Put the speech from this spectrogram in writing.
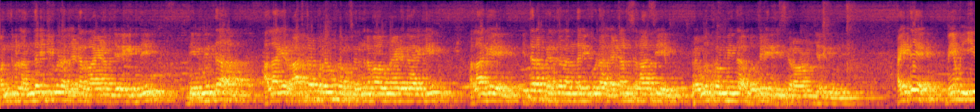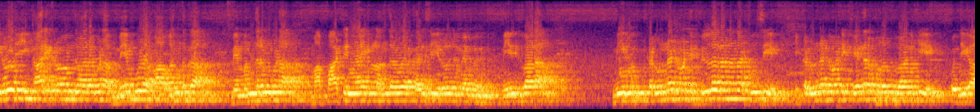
మంత్రులందరికీ కూడా లెటర్ రాయడం జరిగింది. దీని మీద అలాగే రాష్ట్ర ప్రభుత్వం చంద్రబాబు నాయుడు గారికి అలాగే ఇతర పెద్దలందరికీ కూడా లెటర్స్ రాసి ప్రభుత్వం మీద ఒత్తిడి తీసుకురావడం జరిగింది. అయితే మేము ఈరోజు ఈ కార్యక్రమం ద్వారా కూడా మేము కూడా మా వంతుగా మేమందరం కూడా మా పార్టీ నాయకులు అందరూ కూడా కలిసి ఈరోజు మేము మీ ద్వారా మీరు ఇక్కడ ఉన్నటువంటి పిల్లలన్నా చూసి ఇక్కడ ఉన్నటువంటి కేంద్ర ప్రభుత్వానికి కొద్దిగా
